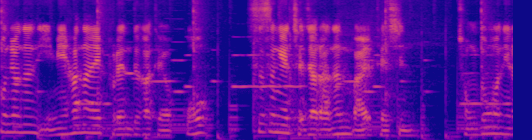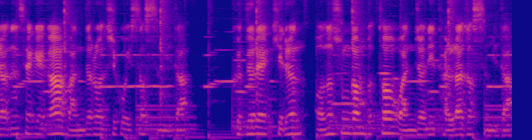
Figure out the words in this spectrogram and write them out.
소녀는 이미 하나의 브랜드가 되었고 스승의 제자라는 말 대신 정동원이라는 세계가 만들어지고 있었습니다. 그들의 길은 어느 순간부터 완전히 달라졌습니다.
